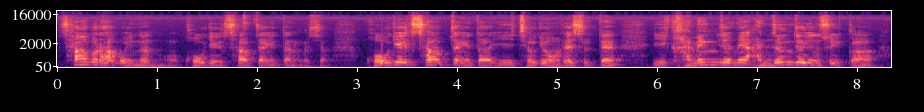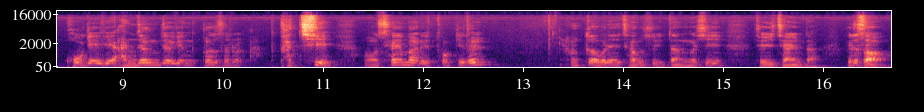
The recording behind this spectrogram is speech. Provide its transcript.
사업을 하고 있는 어, 고객 사업장이 있다는 것이죠. 고객 사업장에다 이 적용을 했을 때 이 가맹점의 안정적인 수익과 고객의 안정적인 것을 같이 어, 세 마리 토끼를 한꺼번에 잡을 수 있다는 것이 저희 제안입니다. 그래서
